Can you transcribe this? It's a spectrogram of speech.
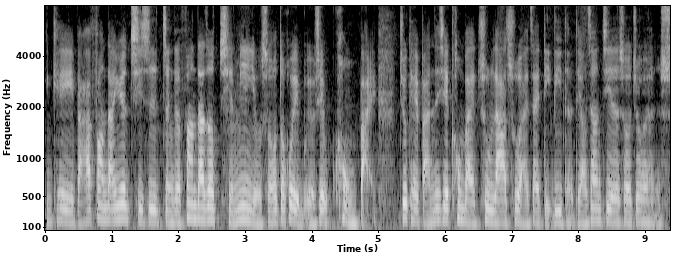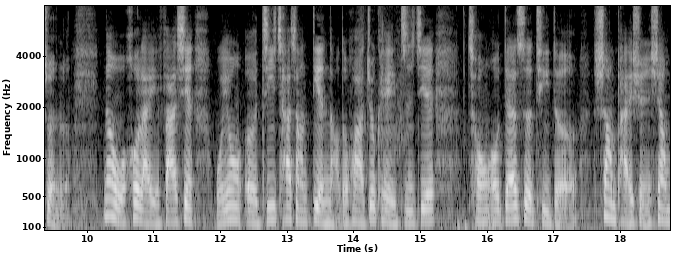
你可以把它放大，因为其实整个放大之后，前面有时候都会有些空白，就可以把那些空白处拉出来，再 delete 掉，这样接的时候就会很顺了。那我后来也发现，我用耳机插上电脑的话，就可以直接从 Audacity 的上排选项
